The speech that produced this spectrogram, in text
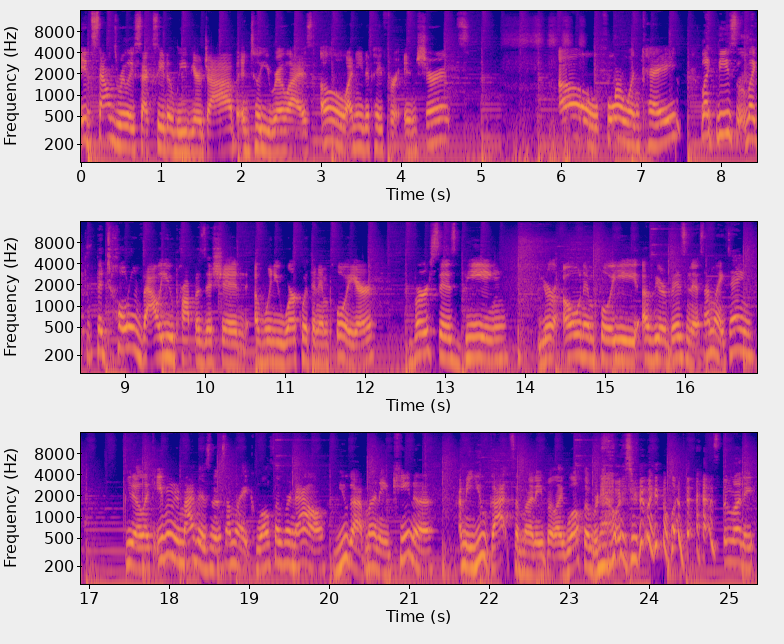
it sounds really sexy to leave your job until you realize, oh, I need to pay for insurance. Oh, 401k. Like these, like the total value proposition of when you work with an employer versus being your own employee of your business. I'm like, dang, you know, like even in my business, I'm like, Wealth Over Now, you got money. Keina, I mean, you got some money, but like Wealth Over Now is really the one that has the money.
